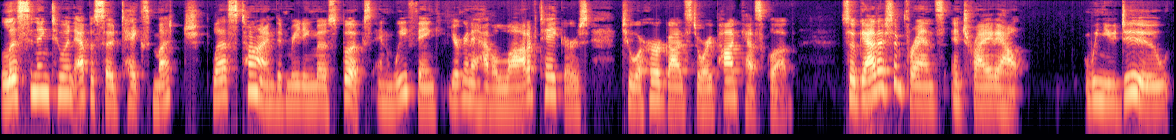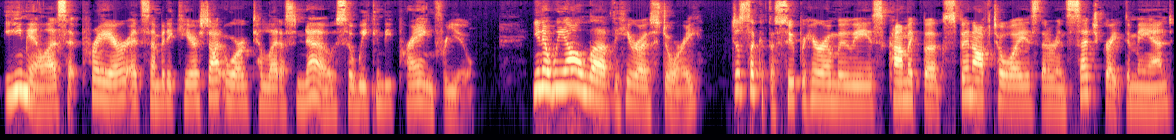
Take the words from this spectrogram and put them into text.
Listening to an episode takes much less time than reading most books, and we think you're going to have a lot of takers to a Her God Story podcast club. So gather some friends and try it out. When you do, email us at prayer at somebodycares.org to let us know so we can be praying for you. You know, we all love the hero story. Just look at the superhero movies, comic books, spin off toys that are in such great demand,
